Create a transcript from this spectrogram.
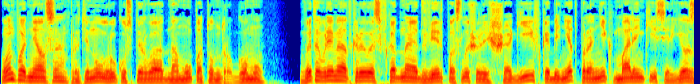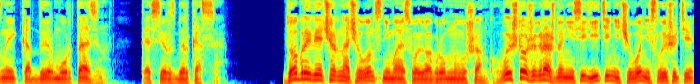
Он поднялся, протянул руку сперва одному, потом другому. В это время открылась входная дверь, послышались шаги, и в кабинет проник маленький, серьезный Кадыр Муртазин, кассир сберкассы. «Добрый вечер», — начал он, снимая свою огромную ушанку. «Вы что же, граждане, сидите, ничего не слышите?»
